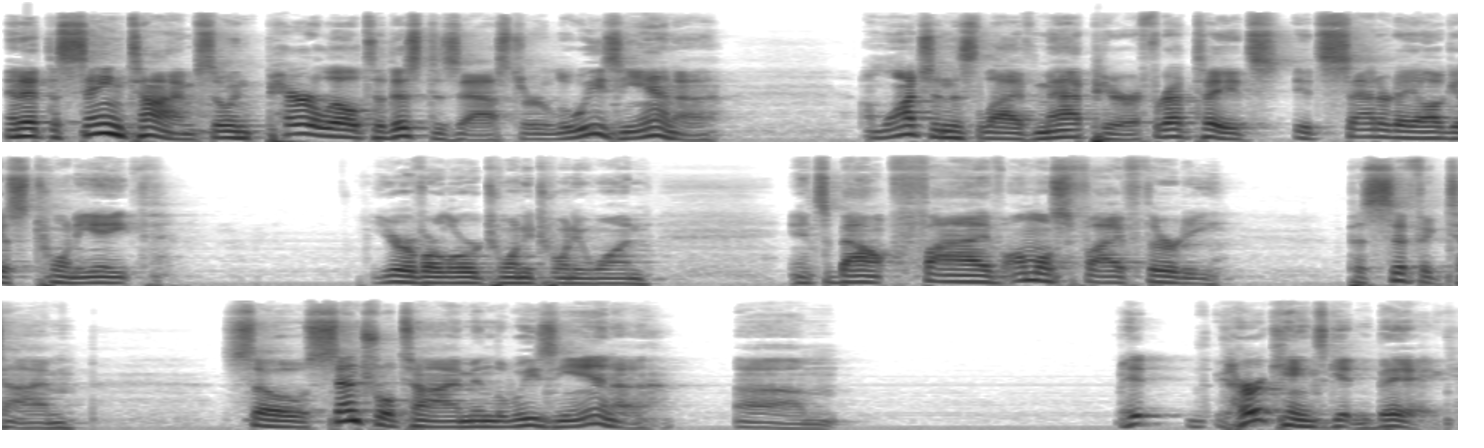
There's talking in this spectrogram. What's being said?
And at the same time, so in parallel to this disaster, Louisiana, I'm watching this live map here. I forgot to tell you, it's it's Saturday, August 28th, year of our Lord 2021. It's about five, almost 5:30 Pacific time. So Central Time in Louisiana, um, it hurricane's getting big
